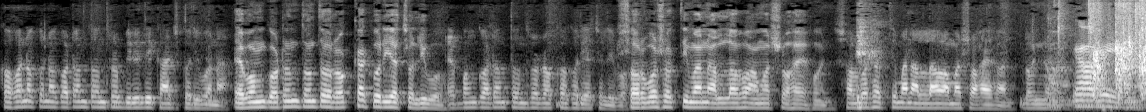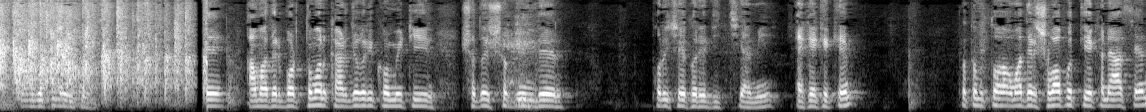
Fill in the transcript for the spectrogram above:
কখনো কোনো গঠনতন্ত্র বিরোধী কাজ করিব না। এবং গঠনতন্ত্র রক্ষা করিয়া চলিব। এবং গঠনতন্ত্র রক্ষা করিয়া চলিব। সর্বশক্তিমান আল্লাহ আমার সহায় হন। সর্বশক্তিমান আল্লাহ আমার সহায় হন। ধন্যবাদ. আমাদের বর্তমান কার্যকরী কমিটির সদস্যবৃন্দের পরিচয় করে দিচ্ছি আমি। এক এক একে প্রথমত আমাদের সভাপতি এখানে আছেন,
